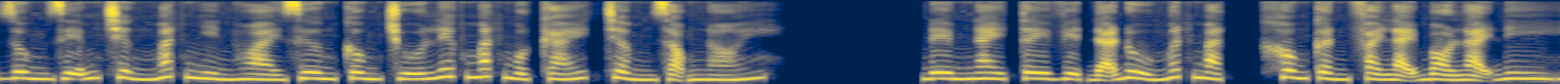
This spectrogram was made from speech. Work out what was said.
Dung Diễm chừng mắt nhìn Hoài Dương công chúa liếc mắt một cái, trầm giọng nói. Đêm nay Tây Việt đã đủ mất mặt, không cần phải lại bỏ lại đi,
